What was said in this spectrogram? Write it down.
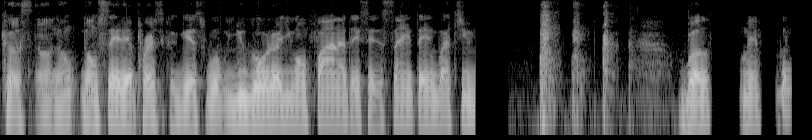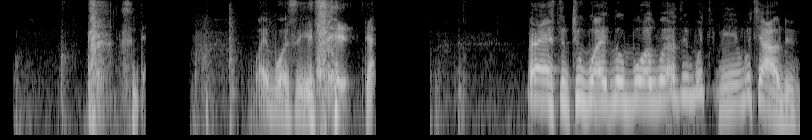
Cause, uh, don't don't say that person. Cause guess what? When you go there, you are gonna find out they say the same thing about you, brother. Man, fucking white boy said that. But I asked them two white little boys, well, I said, what, man, what y'all do?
